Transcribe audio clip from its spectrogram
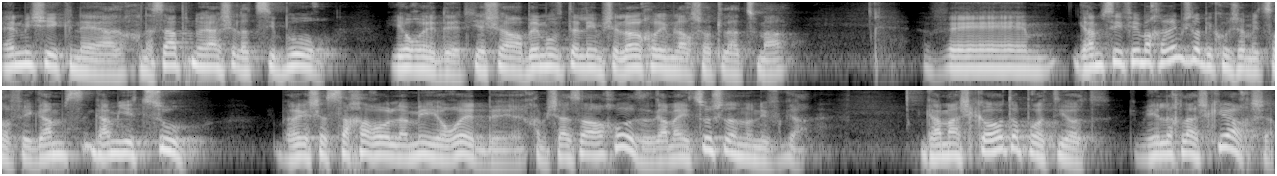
אין מי שיקנה, ההכנסה הפנויה של הציבור יורדת, יש הרבה מובטלים שלא יכולים להרשות לעצמם, וגם סעיפים אחרים של הביקוש המצרפי, גם, גם ייצוא, ברגע שהסחר העולמי יורד ב-15 אחוז, אז גם הייצוא שלנו נפגע. גם ההשקעות הפרטיות, מי ילך להשקיע עכשיו?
